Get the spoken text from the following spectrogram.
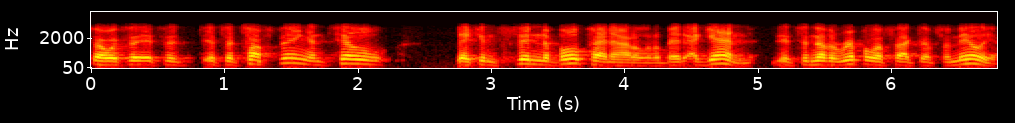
So it's a it's a it's a tough thing until they can thin the bullpen out a little bit. Again, it's another ripple effect of Familia.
